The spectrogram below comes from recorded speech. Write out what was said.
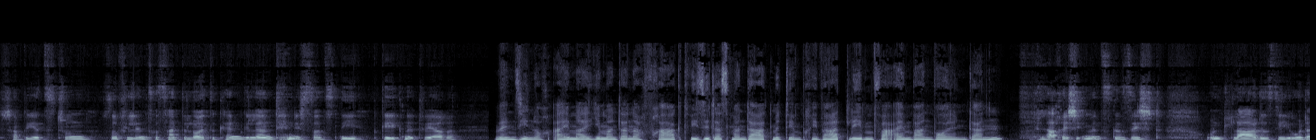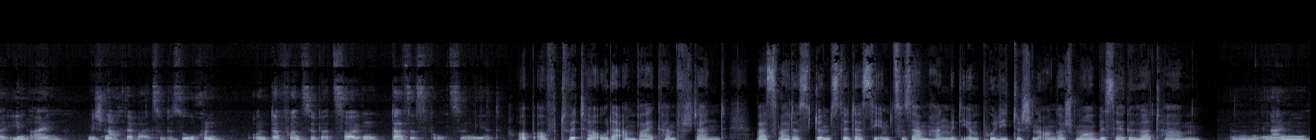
Ich habe jetzt schon so viele interessante Leute kennengelernt, denen ich sonst nie begegnet wäre. Wenn Sie noch einmal jemand danach fragt, wie Sie das Mandat mit dem Privatleben vereinbaren wollen, dann lache ich ihm ins Gesicht und lade sie oder ihn ein, mich nach der Wahl zu besuchen und davon zu überzeugen, dass es funktioniert. Ob auf Twitter oder am Wahlkampfstand, was war das Dümmste, das Sie im Zusammenhang mit Ihrem politischen Engagement bisher gehört haben? Ähm, in einem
